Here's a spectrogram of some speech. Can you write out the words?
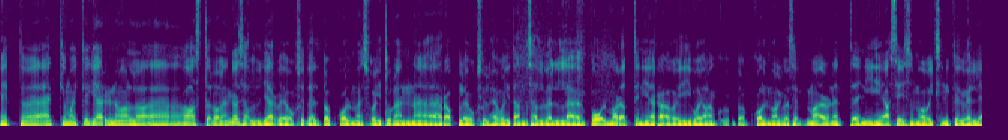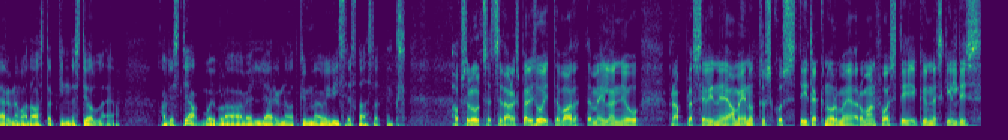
et äh, äkki ma ikkagi järgneval äh, aastal olen ka seal järvejooksudel top kolmes või tulen äh, Rapla jooksule ja võidan seal veel pool maratoni ära või, või olen top kolme hulgas, et ma arvan, et nii heas seisus ma võiksin ikkagi veel järgnevad aastad kindlasti olla ja aga kes teab, võib-olla veel järgnevad kümme või viisteist aastat, eks. Absoluutselt, seda oleks päris huvitav vaadata, meil on ju Raplas selline hea meenutus, kus Tiidrek Nurme ja Roman Fosti kümnes gildis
